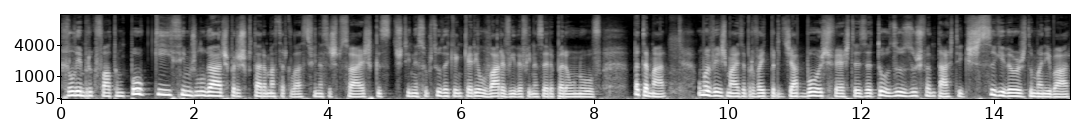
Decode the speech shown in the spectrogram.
Relembro que faltam pouquíssimos lugares para escutar a Masterclass de Finanças Pessoais, que se destina sobretudo a quem quer elevar a vida financeira para um novo patamar. Uma vez mais, aproveito para desejar boas festas a todos os fantásticos seguidores do Money Bar.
